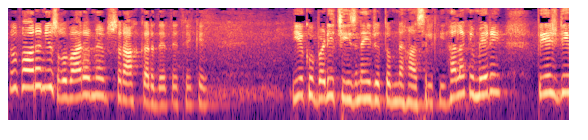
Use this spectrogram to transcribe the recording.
تو فوراً اس غبارے میں سوراخ کر دیتے تھے کہ یہ کوئی بڑی چیز نہیں جو تم نے حاصل کی۔ حالانکہ میری پی ایچ ڈی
